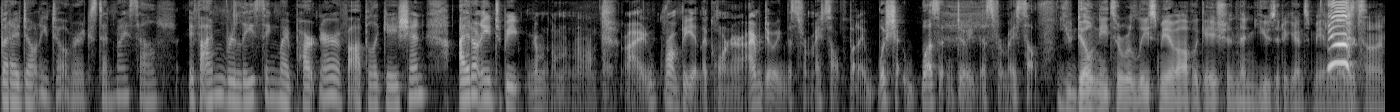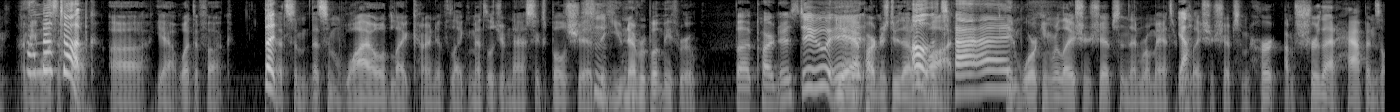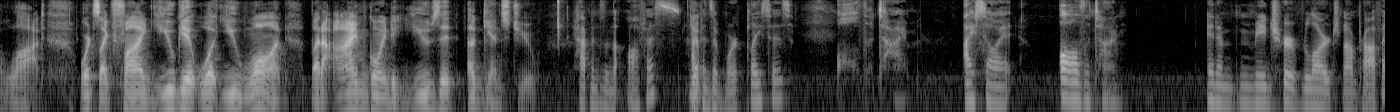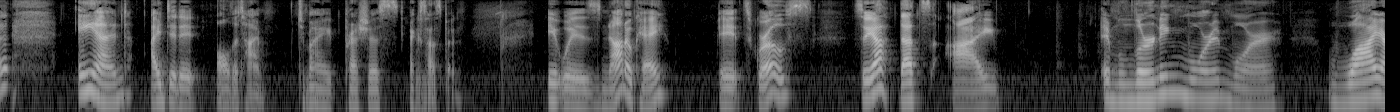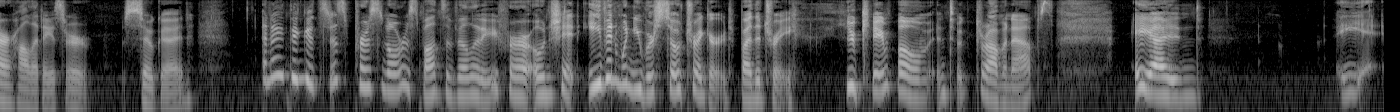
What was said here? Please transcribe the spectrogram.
But I don't need to overextend myself. If I'm releasing my partner of obligation, I don't need to be "I'm grumpy in the corner. I'm doing this for myself, but I wish I wasn't doing this for myself. You don't need to release me of obligation, then use it against me at Yes! a later time. I I mean, what messed the up. fuck? Uh, yeah, what the fuck? But- that's some that's some wild like kind of like mental gymnastics bullshit that you never put me through. But partners do it. Yeah, partners do that a lot time. in working relationships and then romantic Yeah. relationships. I'm hurt. I'm sure that happens a lot. Where it's like, fine, you get what you want, but I'm going to use it against you. happens in the office, Yep. happens in workplaces all the time. I saw it all the time in a major, large nonprofit. And I did it all the time to my precious mm. ex husband. It was not okay. It's gross. So, yeah, that's, I am learning more and more why our holidays are so good. And I think it's just personal responsibility for our own shit. Even when you were so triggered by the tree, you came home and took trauma naps. And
